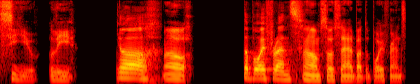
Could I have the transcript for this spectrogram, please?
See you, Lea. Oh, Oh, the boyfriends. oh, I'm so sad about the boyfriends.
